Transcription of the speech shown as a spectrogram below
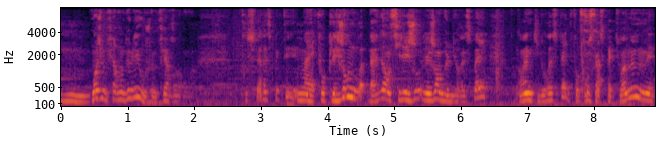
Mm. Moi, je vais me faire engueuler ou je vais me faire. Il faut se faire respecter. Ouais. Il faut que les gens nous. Bah non, si les, gens- les gens veulent du respect, il faut quand même qu'ils nous respectent. Il faut qu'on se respecte soi-même. Mais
